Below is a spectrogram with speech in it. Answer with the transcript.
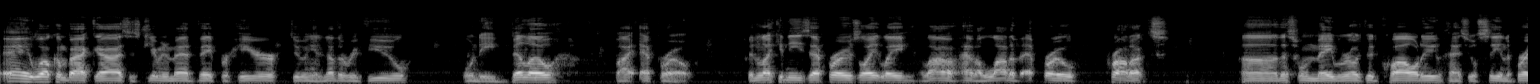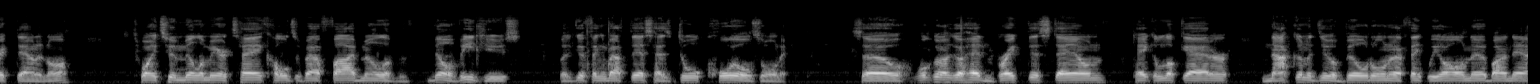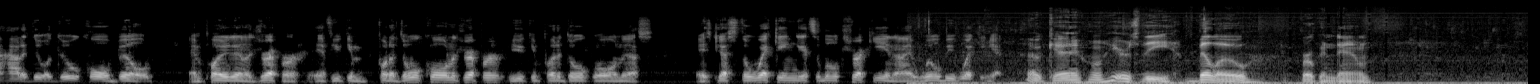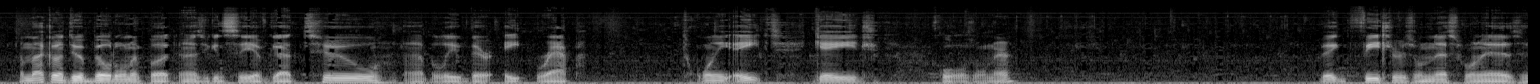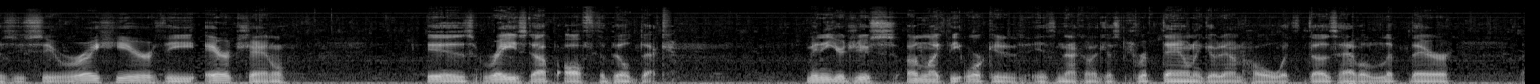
Hey, welcome back guys. It's Jimmy the Mad Vaper here doing another review on the Billow by Epro. Been liking these Epros lately. I have a lot of Epro products. Uh, this one made real good quality as you'll see in the breakdown and all. 22 millimeter tank holds about 5 mil of, mil of E-juice but the good thing about this has dual coils on it. So we're going to go ahead and break this down, take a look at her not going to do a build on it. I think we all know by now how to do a dual coil build and put it in a dripper. If you can put a dual coil in a dripper, you can put a dual coil in this. It's just the wicking gets a little tricky, and I will be wicking it. Okay, well here's the billow broken down. I'm not going to do a build on it, but as you can see, I've got two, I believe they're 8 wrap 28 gauge coils on there big features on this one is as you see right here the air channel is raised up off the build deck. Meaning your juice unlike the orchid is not going to just drip down and go down hole it does have a lip there.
